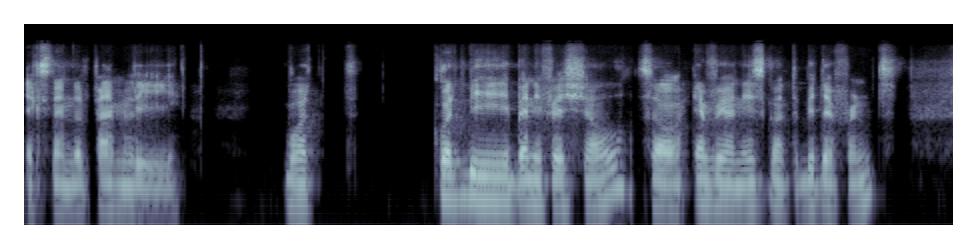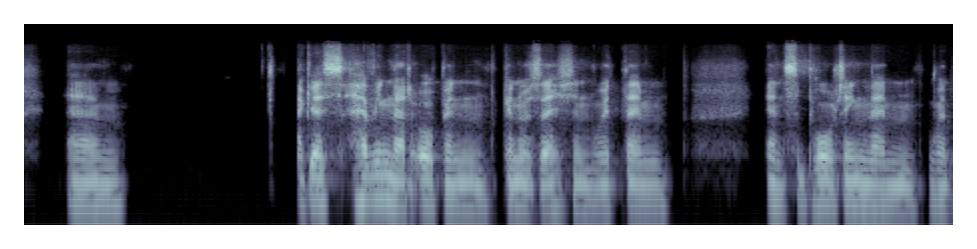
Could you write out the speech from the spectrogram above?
extended family, what could be beneficial. So everyone is going to be different. Um, I guess having that open conversation with them and supporting them with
